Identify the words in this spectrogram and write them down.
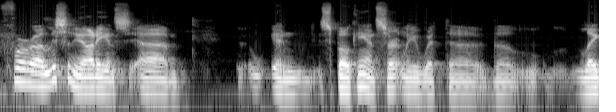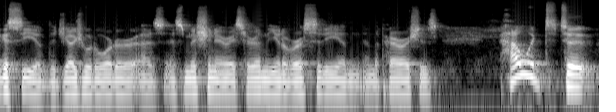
For a listening audience, um, in Spokane, certainly with the the legacy of the Jesuit order as, as missionaries here in the university and, and the parishes, how would to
